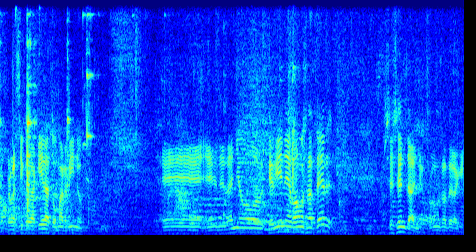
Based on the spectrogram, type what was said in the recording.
lo clásico de aquí era tomar vinos. Eh, en el año que viene vamos a hacer 60 años, vamos a hacer aquí.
